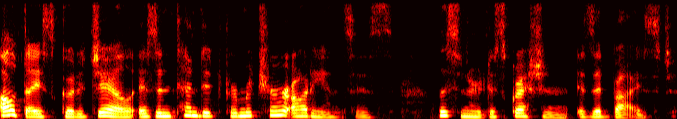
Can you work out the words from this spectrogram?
All Dice Go to Jail is intended for mature audiences. Listener discretion is advised.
